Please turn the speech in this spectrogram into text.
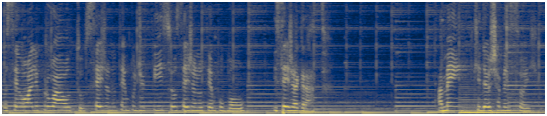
você olhe para o alto, seja no tempo difícil ou seja no tempo bom, e seja grato. Amém? Que Deus te abençoe.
